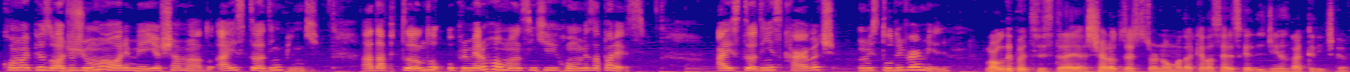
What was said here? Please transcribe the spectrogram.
com um episódio de uma hora e meia chamado I Study in Pink, adaptando o primeiro romance em que Holmes aparece. I Study in Scarlet, um estudo em vermelho. Logo depois de sua estreia, Sherlock já se tornou uma daquelas séries queridinhas da crítica,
